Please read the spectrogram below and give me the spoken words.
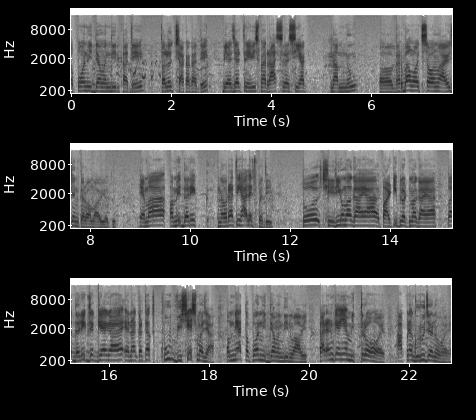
તપોવન વિદ્યા મંદિર ખાતે, તલોદ શાખા ખાતે, બે હજાર ત્રેવીસમાં રાસ રશિયા નામનું ગરબા મહોત્સવનું આયોજન કરવામાં આવ્યું હતું. એમાં અમે દરેક નવરાત્રિ હાલ જ પતી. તો શેરીઓમાં ગાયા પાર્ટી પ્લોટમાં ગાયા તો આ દરેક જગ્યાએ ગાયા એના કરતાં ખૂબ વિશેષ મજા. અમને આ તપોવન વિદ્યા મંદિરમાં આવી. કારણ કે અહીંયા મિત્રો હોય આપણા ગુરુજનો હોય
